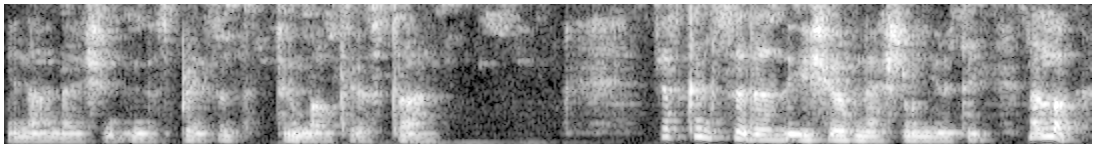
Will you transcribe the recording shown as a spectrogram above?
in our nation in this present tumultuous time. Just consider the issue of national unity. Now, look,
